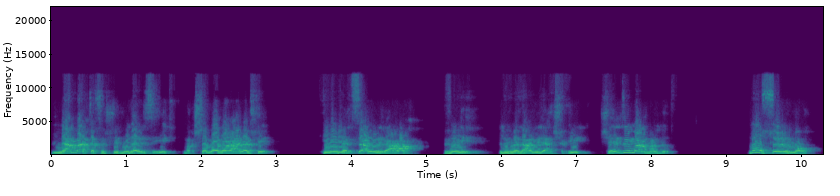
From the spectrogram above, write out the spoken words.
Lama tachashevu lalze, marshava ra'a lachet, ki yatsa le ra'a, ve levana ve la'ashrit, shen ze ma'amado non seulement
